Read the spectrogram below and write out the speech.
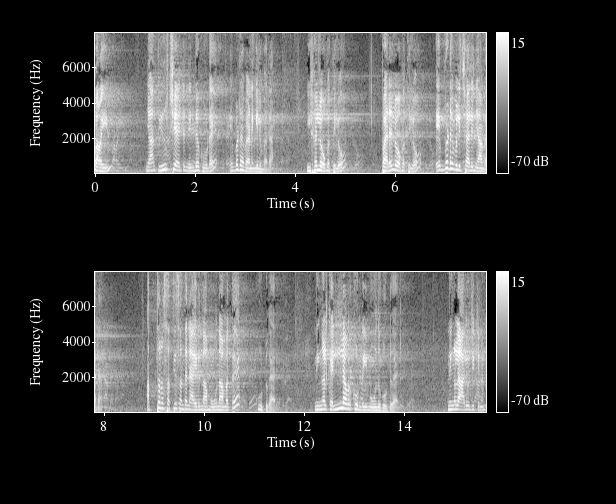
പറയും ഞാൻ തീർച്ചയായിട്ടും നിന്റെ കൂടെ എവിടെ വേണമെങ്കിലും വരാം. ഇഹലോകത്തിലോ പരലോകത്തിലോ എവിടെ വിളിച്ചാലും ഞാൻ വരാം. അത്ര സത്യസന്ധനായിരുന്നു ആ മൂന്നാമത്തെ കൂട്ടുകാരൻ. നിങ്ങൾക്ക് എല്ലാവർക്കും ഉണ്ട് ഈ മൂന്ന് കൂട്ടുകാർ. നിങ്ങൾ ആലോചിക്കണം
